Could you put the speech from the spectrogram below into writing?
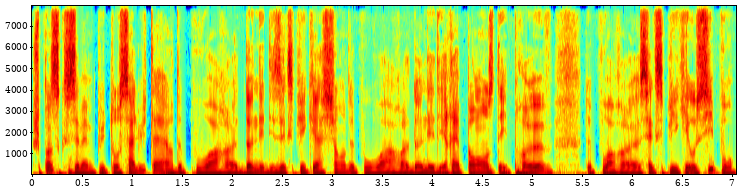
je pense que c'est même plutôt salutaire de pouvoir donner des explications, de pouvoir donner des réponses, des preuves, de pouvoir euh, s'expliquer aussi pour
